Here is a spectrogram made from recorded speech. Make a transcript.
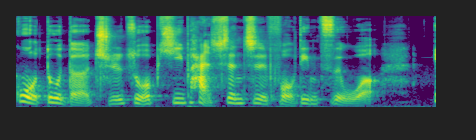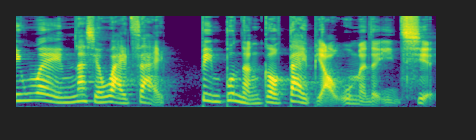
过度的执着、批判，甚至否定自我，因为那些外在并不能够代表我们的一切。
